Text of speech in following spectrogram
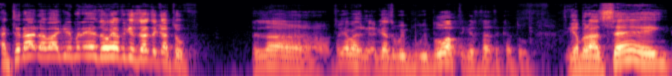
And Tanan Rav Agrim and "Oh, we have to get Zat Katuv. There's a, forget about it, because we, we blew up to get Zat Katuv. The Gemara is saying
